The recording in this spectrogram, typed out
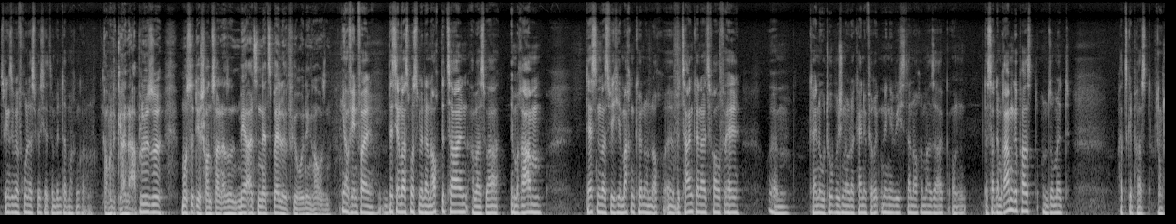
Deswegen sind wir froh, dass wir es jetzt im Winter machen konnten. Aber eine kleine Ablöse musstet ihr schon zahlen, also mehr als ein Netz Bälle für Rödinghausen. Ja, auf jeden Fall. Ein bisschen was mussten wir dann auch bezahlen, aber es war im Rahmen dessen, was wir hier machen können und auch äh, bezahlen können als VfL. Ähm, keine utopischen oder keine verrückten Dinge, wie ich es dann auch immer sage. Und das hat im Rahmen gepasst und somit hat es gepasst. Und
